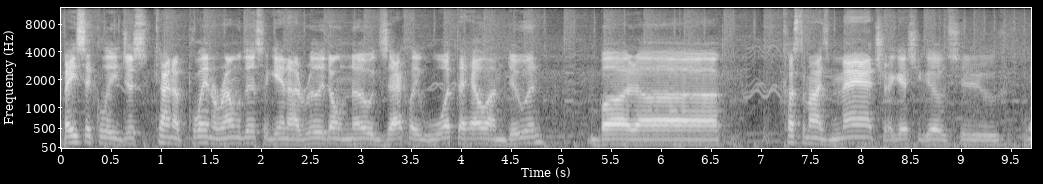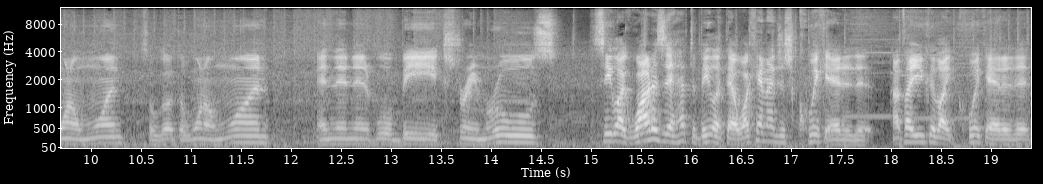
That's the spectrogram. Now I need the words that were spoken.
basically just kind of playing around with this. Again, I really don't know exactly what the hell I'm doing. But, uh, customized match, I guess you go to one-on-one. -on -one. So we'll go to one-on-one. -on -one, and then it will be Extreme Rules. See, like, why does it have to be like that? Why can't I just quick edit it? I thought you could, like, quick edit it,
